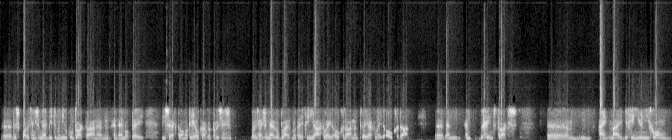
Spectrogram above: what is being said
Uh, dus Paris Saint-Germain biedt hem een nieuw contract aan. En, en Mbappé die zegt dan dat hij heel graag bij Paris Saint-Germain wil blijven. Maar dat heeft hij een jaar geleden ook gedaan en twee jaar geleden ook gedaan. En, en begint straks uh, eind mei, begin juni gewoon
